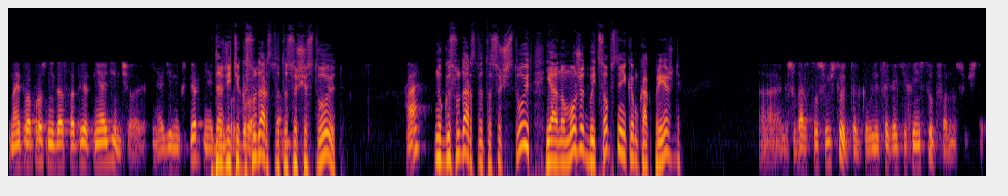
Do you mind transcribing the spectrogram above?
на этот вопрос не даст ответ ни один человек, ни один эксперт, ни один Подождите, государство-то существует? А? Ну, государство-то существует, и оно может быть собственником, как прежде. А, государство существует, только в лице каких институтов оно существует.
